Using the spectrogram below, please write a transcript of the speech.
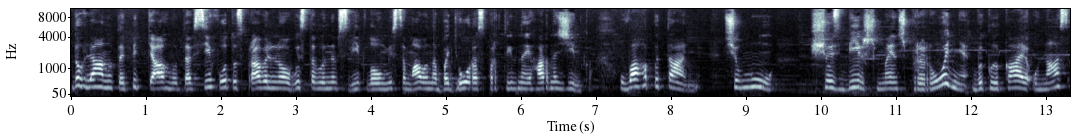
Доглянута, підтягнута, всі фото з правильно виставленим світлом, і сама вона бадьора, спортивна і гарна жінка. Увага питання: чому щось більш-менш природнє викликає у нас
